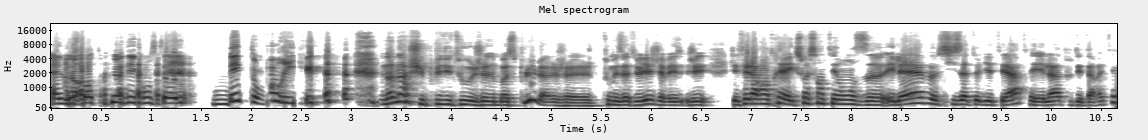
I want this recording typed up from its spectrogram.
Elles me sortent que des conseils béton. Pourri. non, non, je suis plus du tout, je ne bosse plus là. tous mes ateliers, j'avais, j'ai, fait la rentrée avec 71 élèves, 6 ateliers théâtre, et là, tout est arrêté.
